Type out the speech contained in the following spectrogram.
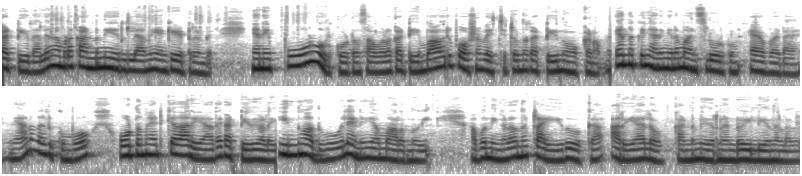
കട്ട് ചെയ്താൽ നമ്മുടെ കണ്ണ് നീറില്ല എന്ന് ഞാൻ കേട്ടിട്ടുണ്ട്. ഞാൻ എപ്പോഴും ഓർക്കും കേട്ടോ സവോള കട്ട് ചെയ്യുമ്പോൾ ആ ഒരു പോർഷൻ വെച്ചിട്ടൊന്ന് കട്ട് ചെയ്ത് നോക്കണം എന്നൊക്കെ ഞാനിങ്ങനെ മനസ്സിലോർക്കും എവിടെ? ഞാനത് എടുക്കുമ്പോൾ ഓട്ടോമാറ്റിക് അത് അറിയാതെ കട്ട് ചെയ്ത് കളയും. ഇന്നും അതുപോലെ തന്നെ ഞാൻ മറന്നുപോയി. അപ്പോൾ നിങ്ങളൊന്ന് ട്രൈ ചെയ്ത് നോക്കുക. അറിയാലോ കണ്ണ് നീറണുണ്ടോ ഇല്ലയോ എന്നുള്ളത്.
